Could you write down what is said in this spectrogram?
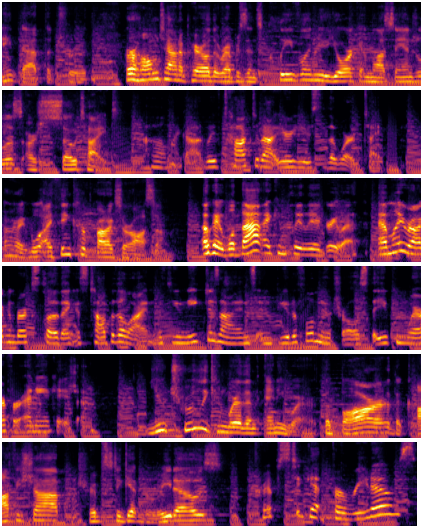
Ain't that the truth? Her hometown apparel that represents Cleveland, New York, and Los Angeles are so tight. oh my god we've talked about your use of the word tight. All right, well, I think her products are awesome. Okay, well, that I completely agree with. Emily Roggenburk's clothing is top of the line with unique designs and beautiful neutrals that you can wear for any occasion. You truly can wear them anywhere the bar, the coffee shop, trips to get burritos. Trips to get burritos?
